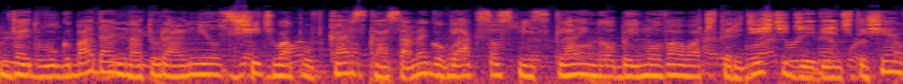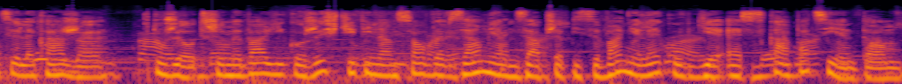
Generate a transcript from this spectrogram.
Według badań Natural News sieć łapówkarska samego GlaxoSmithKline obejmowała 49 tysięcy lekarzy, którzy otrzymywali korzyści finansowe w zamian za przepisywanie leków GSK pacjentom.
